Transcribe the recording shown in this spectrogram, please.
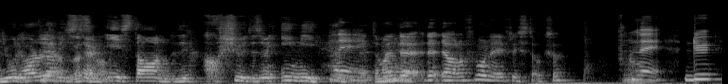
Jo, det har du väl visst hört. I stan. Det skjuter som in i helvete. Men det, det, det har de förmodligen i Frista också. Nej, du,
